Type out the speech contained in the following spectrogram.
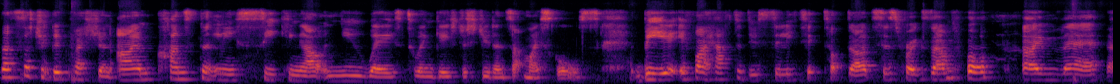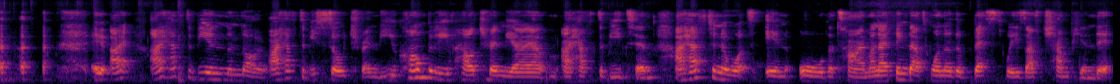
that's such a good question. I'm constantly seeking out new ways to engage the students at my schools. Be it if I have to do silly TikTok dances, for example, I'm there. I, I have to be in the know. I have to be so trendy. You can't believe how trendy I am. I have to be Tim. I have to know what's in all the time. And I think that's one of the best ways I've championed it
